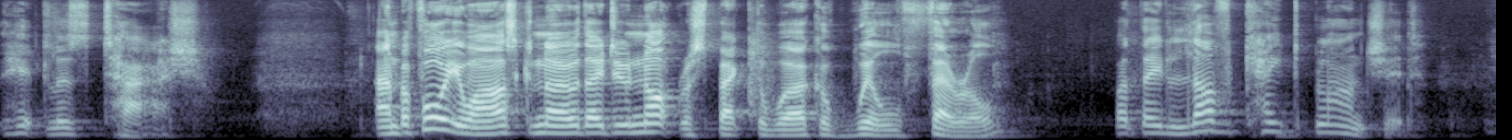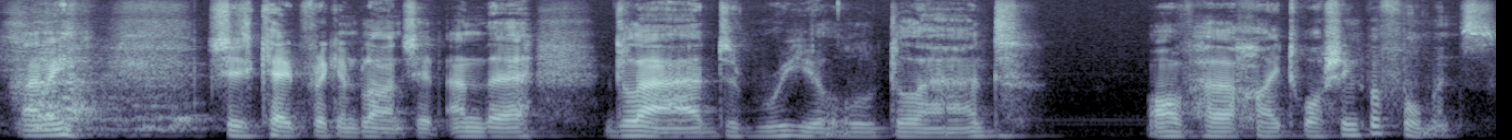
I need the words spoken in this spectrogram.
Hitler's tash. And before you ask, no, they do not respect the work of Will Ferrell, but they love Cate Blanchett. I mean, she's Cate frickin' Blanchett, and they're glad, real glad, of her height washing performance.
